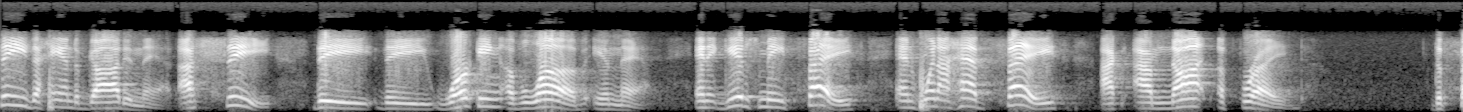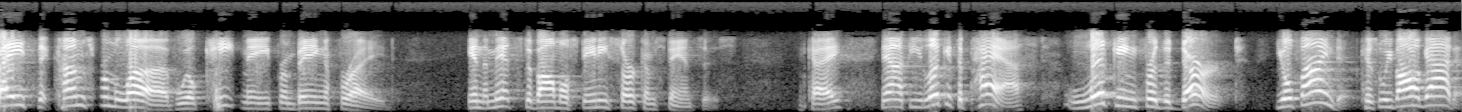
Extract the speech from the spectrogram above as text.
see the hand of God in that. I see the the working of love in that, and it gives me faith. And when I have faith, I, I'm not afraid. The faith that comes from love will keep me from being afraid in the midst of almost any circumstances. Okay? Now, if you look at the past, looking for the dirt, you'll find it because we've all got it.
